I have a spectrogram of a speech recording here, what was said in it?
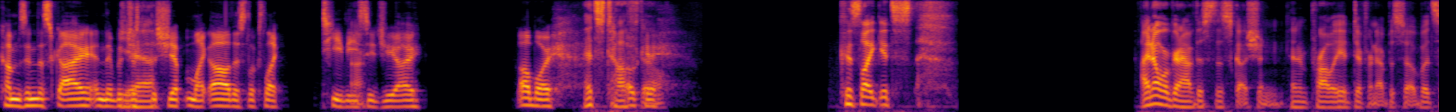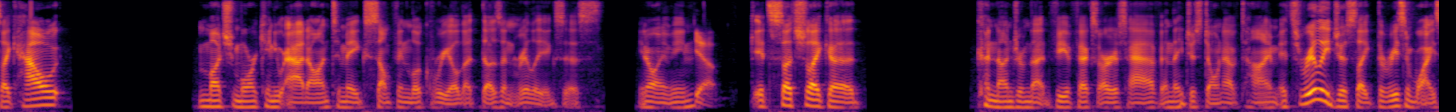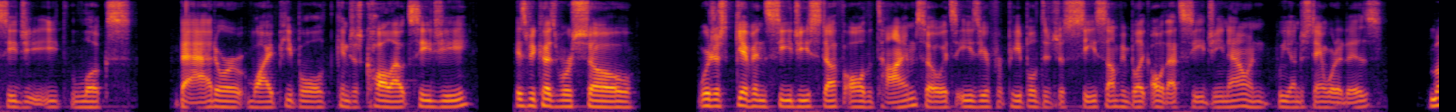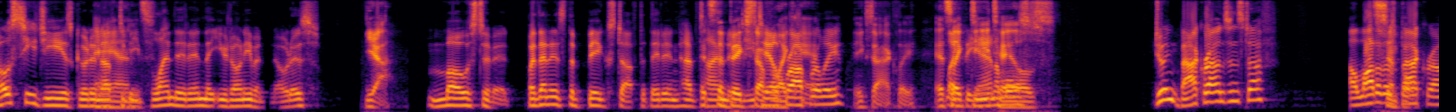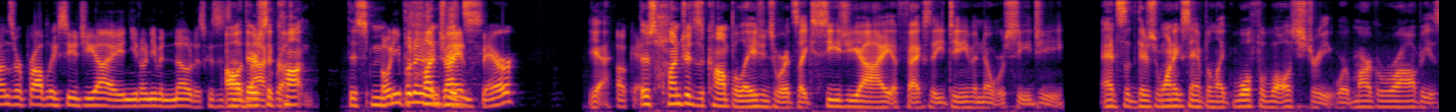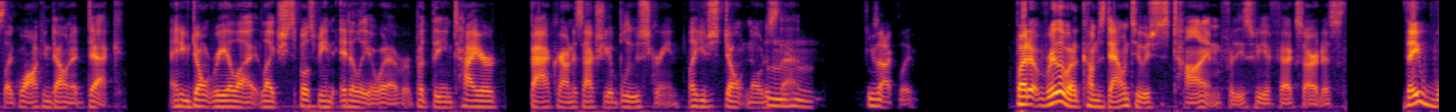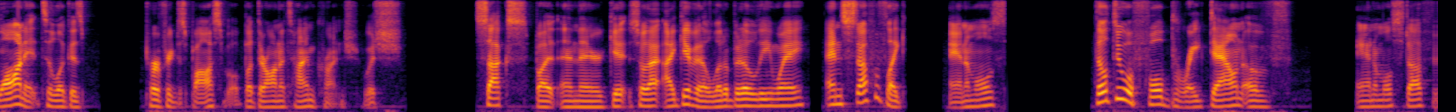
comes in the sky and it was just the ship. I'm like, oh, this looks like TV Uh. CGI. Oh boy. It's tough Okay. though. Cause like it's I know we're gonna have this discussion in probably a different episode, but it's like how much more can you add on to make something look real that doesn't really exist? You know what I mean? Yeah. It's such like a conundrum that VFX artists have and they just don't have time. It's really just like the reason why CG looks bad or why people can just call out CG is because we're so we're just given CG stuff all the time, so it's easier for people to just see something be like, "Oh, that's CG now," and we understand what it is. Most CG is good enough to be blended in that you don't even notice. Yeah, Most of it. But then it's the big stuff that they didn't have It's time the to big stuff detail like properly. Eh, exactly. It's Like like, the animals? details. Doing backgrounds and stuff. A lot of those backgrounds are probably CGI and you don't even notice because it's Oh, the there's a con. This But when you put in a giant bear, yeah, okay. there's hundreds of compilations where it's like CGI effects that you didn't even know were CG. And it's, there's one example like Wolf of Wall Street where Margot Robbie is like walking down a deck, and you don't realize like she's supposed to be in Italy or whatever, but the entire background is actually a blue screen. Like you just don't notice that. Mhm. Exactly. But it, really, what it comes down to is just time for these VFX artists. They want it to look as perfect as possible, but they're on a time crunch, which sucks. But and they're get so that I give it a little bit of leeway and stuff with like animals. They'll do a full breakdown of animal stuff.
